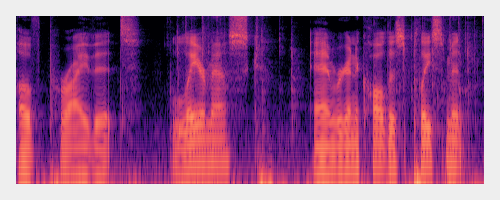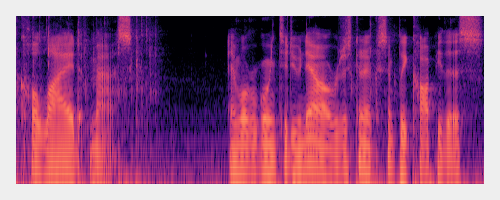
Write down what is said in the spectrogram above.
of private layer mask, and we're going to call this placement collide mask. And what we're going to do now, we're just going to simply copy this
